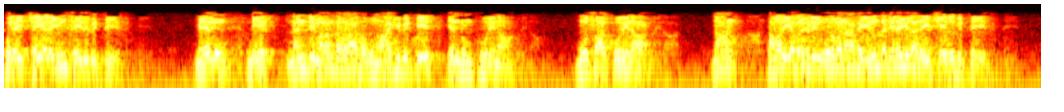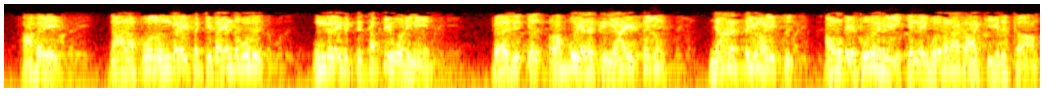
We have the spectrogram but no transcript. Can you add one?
கொலை செயலையும் செய்துவிட்டீர். மேலும் நீர் நன்றி மறந்தவராகவும் ஆகிவிட்டீர் என்றும் கூறினார் மூசா கூறினார் நான் தவறியவர்களில் ஒருவனாக இருந்த நிலையில் அதை செய்துவிட்டேன். ஆகவே நான் அப்போது உங்களை பற்றி பயந்தபோது உங்களை விட்டு தப்பி ஓடினேன். பிறகு எல் ரப்பு எனக்கு நியாயத்தையும் ஞானத்தையும் அளித்து அவனுடைய தூதர்களில் என்னை ஒருவனாக ஆக்கியிருக்கிறான்.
